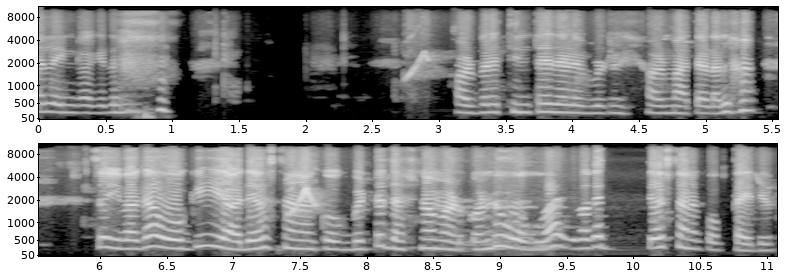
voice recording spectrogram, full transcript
ಎಲ್ಲ ಹಿಂಗಾಗಿದೆ. ಅವಳು ಬರೀ ತಿಂತಾ ಇದ್ದಾಳೆ ಬಿಡ್ರಿ. ಅವಳು ಮಾತಾಡಲ್ಲ. ಸೊ ಇವಾಗ ಹೋಗಿ ಆ ದೇವಸ್ಥಾನಕ್ಕೆ ಹೋಗ್ಬಿಟ್ಟು ದರ್ಶನ ಮಾಡ್ಕೊಂಡು ಹೋಗುವ. ಇವಾಗ ದೇವಸ್ಥಾನಕ್ಕೆ ಹೋಗ್ತಾ ಇದೀವಿ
